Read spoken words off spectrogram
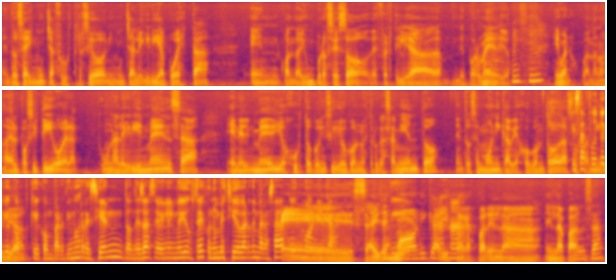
entonces hay mucha frustración y mucha alegría puesta en cuando hay un proceso de fertilidad de por medio. Y bueno, cuando nos da el positivo era una alegría inmensa, en el medio justo coincidió con nuestro casamiento, entonces Mónica viajó con toda su Esa foto que, compartimos recién, donde ella se ve en el medio de ustedes con un vestido verde embarazada, es Mónica. ella es Mónica, ahí está Gaspar en la, en la panza.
